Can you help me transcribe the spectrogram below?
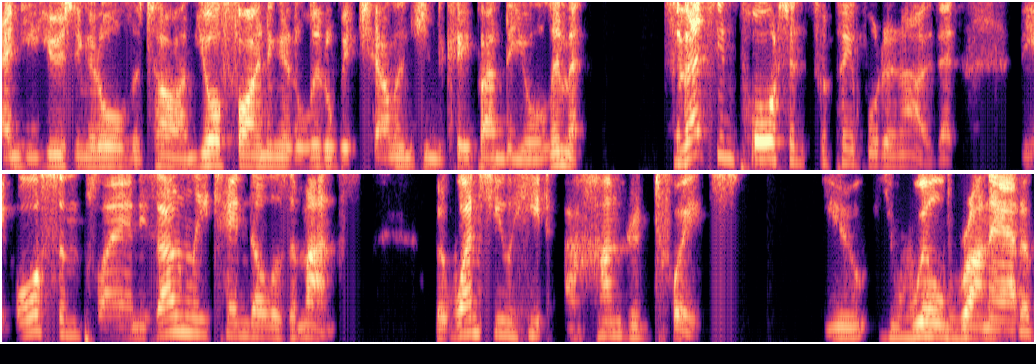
and you're using it all the time, you're finding it a little bit challenging to keep under your limit. So that's important for people to know that the awesome plan is only $10 a month. But once you hit 100 tweets, you you will run out of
